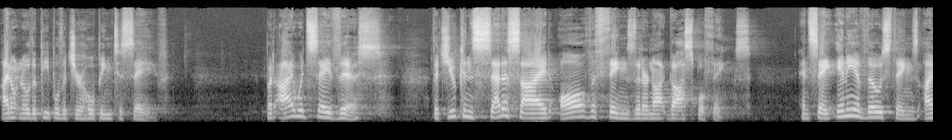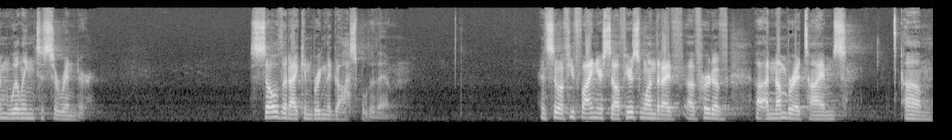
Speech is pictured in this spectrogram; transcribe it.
I don't know the people that you're hoping to save. But I would say this that you can set aside all the things that are not gospel things and say, any of those things I'm willing to surrender so that I can bring the gospel to them. And so, if you find yourself, here's one that I've, I've heard of uh, a number of times. Um,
